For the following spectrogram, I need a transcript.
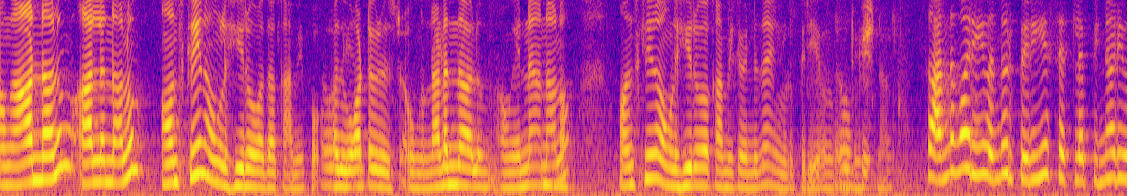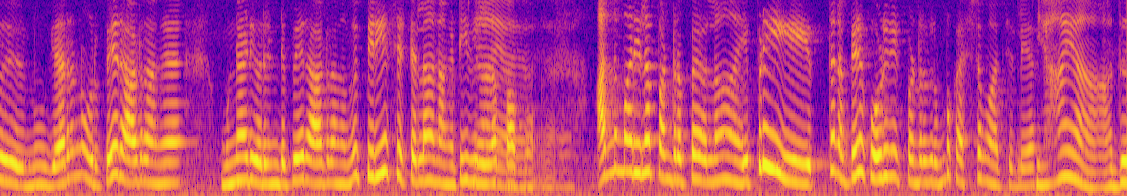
அவங்க ஆடினாலும் ஆடலனாலும் ஆன் ஸ்க்ரீன் அவங்கள ஹீரோவாக தான் காமிப்போம். அது வாட் எவர் அவங்க நடந்தாலும் அவங்க என்ன ஆனாலும் ஆன் ஸ்க்ரீன் அவங்கள ஹீரோவாக காமிக்க வேண்டியது எங்களோட பெரிய ஒரு மோட்டிவேஷனாக இருக்கும். ஸோ அந்த மாதிரி வந்து ஒரு பெரிய செட்ல பின்னாடி ஒரு நூ இரநூறு பேர் ஆடுறாங்க. முன்னாடி ஒரு ரெண்டு பேர் ஆடுறாங்க. பெரிய செட் எல்லாம் நாங்க டிவில எல்லாம் பார்ப்போம். அந்த மாதிரி எல்லாம் பண்றப்ப எல்லாம் எப்படி எத்தனை பேரை கோஆர்டினேட் பண்றது ரொம்ப கஷ்டமாச்சு இல்லையா? யா அது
